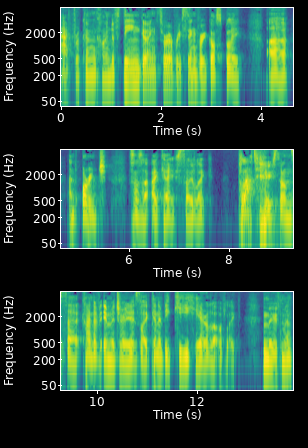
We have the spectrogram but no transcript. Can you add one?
African kind of theme going through everything, very gospelly, uh, and orange. So I was like, okay, so like plateau sunset kind of imagery is like going to be key here. A lot of like movement.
